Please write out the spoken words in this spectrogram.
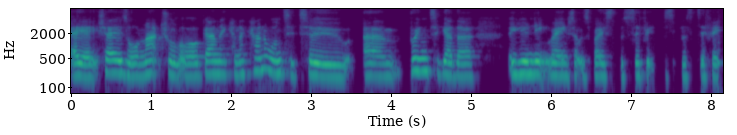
AHAs or natural or organic, and I kind of wanted to um, bring together a unique range that was very specific to specific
